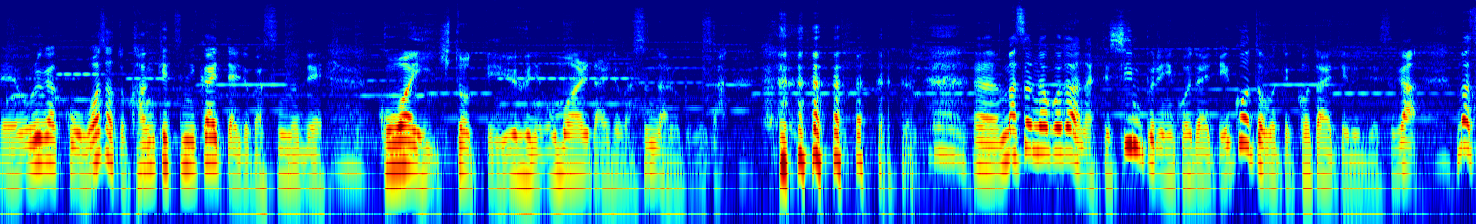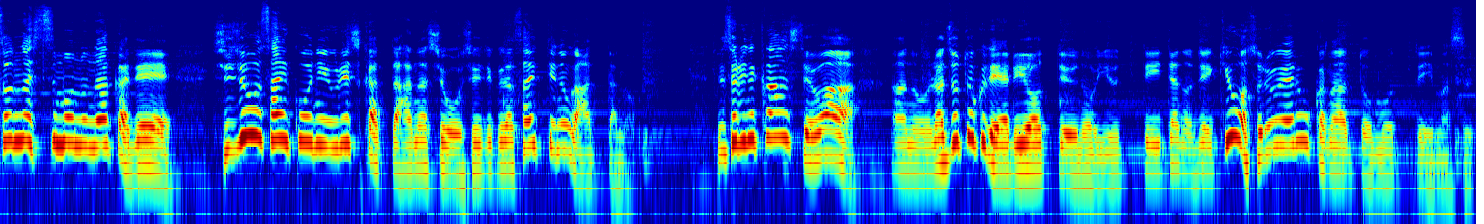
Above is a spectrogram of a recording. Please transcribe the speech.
えー、俺がこうわざと簡潔に書いたりとかするので、怖い人っていうふうに思われたりとかするんだろうけどさ。うん、まあそんなことはなくてシンプルに答えていこうと思って答えてるんですが、まあそんな質問の中で、史上最高に嬉しかった話を教えてくださいっていうのがあったの。で、それに関しては、あの、ラジオトークでやるよっていうのを言っていたので、今日はそれをやろうかなと思っています。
